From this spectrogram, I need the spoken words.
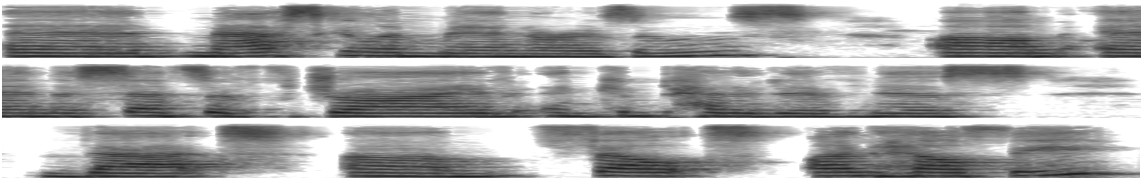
and masculine mannerisms um, and a sense of drive and competitiveness that um, felt unhealthy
